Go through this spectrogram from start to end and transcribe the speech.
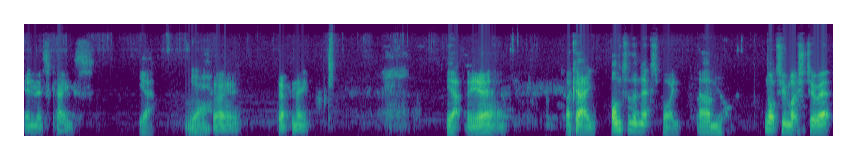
in this case, Yeah. Yeah. So definitely, Yeah. yeah. Okay, on to the next point. Um, not too much to it.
